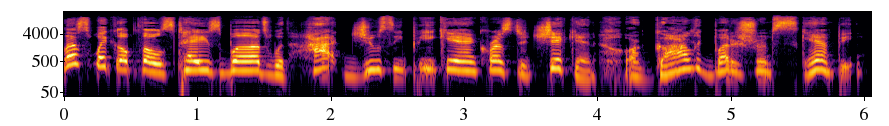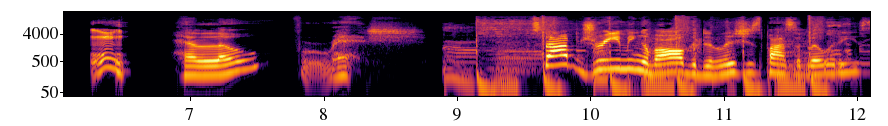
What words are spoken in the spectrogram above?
Let's wake up those taste buds with hot, juicy pecan crusted chicken or garlic butter shrimp scampi. Mm. Hello Fresh. Stop dreaming of all the delicious possibilities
